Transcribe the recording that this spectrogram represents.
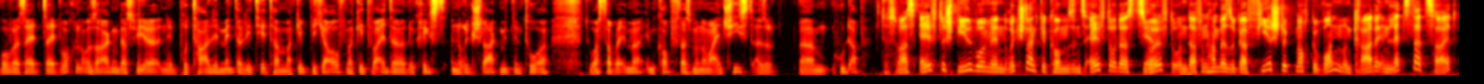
wo wir seit, seit Wochen auch sagen, dass wir eine brutale Mentalität haben. Man gibt nicht auf, man geht weiter, du kriegst einen Rückschlag mit dem Tor. Du hast aber immer im Kopf, dass man nochmal einen schießt. Also ähm, Hut ab. Das war das elfte Spiel, wo wir in Rückstand gekommen sind, das elfte oder das zwölfte. Ja. Und davon haben wir sogar vier Stück noch gewonnen. Und gerade in letzter Zeit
